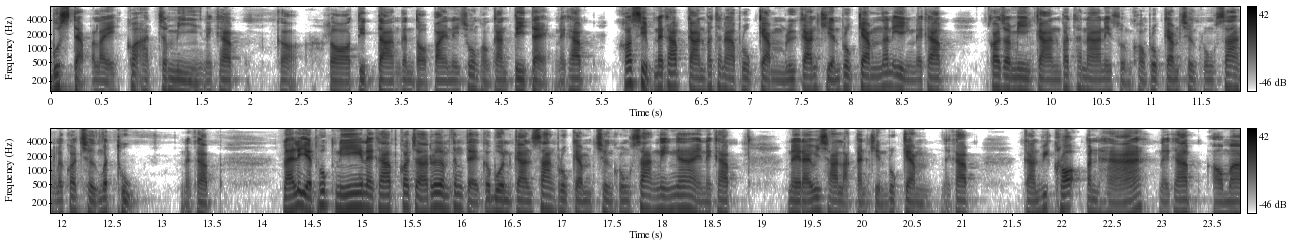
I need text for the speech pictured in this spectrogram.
Bootstrap อะไรก็อาจจะมีนะครับ ก็รอติดตามกันต่อไปในช่วงของการตีแตกนะครับ ข้อ 10นะครับการพัฒนาโปรแกรมหรือการเขียนโปรแกรมนั่นเองนะครับ ก็จะมีการพัฒนาในส่วนของโปรแกรมเชิงโครงสร้าง แล้วก็เชิงวัตถุนะครับรายละเอียดพวกนี้นะครับก็จะเริ่มตั้งแต่กระบวนการสร้างโปรแกรมเชิงโครงสร้างง่ายๆนะครับในรายวิชาหลักการเขียนโปรแกรมนะครับ การวิเคราะห์ปัญหานะครับ เอามา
